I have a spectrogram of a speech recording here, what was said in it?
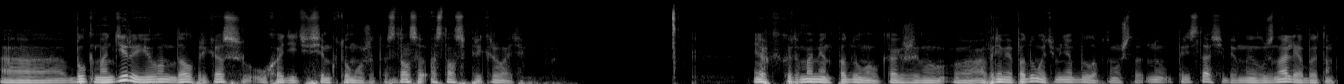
А, был командир, и он дал приказ уходить всем, кто может. Остался, остался прикрывать. Я в какой-то момент подумал, как же ему... А время подумать у меня было, потому что, ну, представь себе, мы узнали об этом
